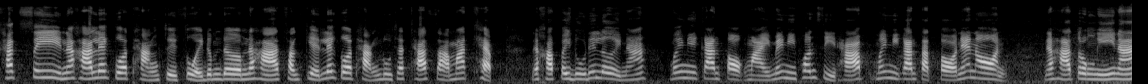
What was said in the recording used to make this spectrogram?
แคสซีนะคะ เลขตัวถังสวยๆเดิมๆนะคะ สังเกตเลขตัวถังดูชัดๆ สามารถแคปนะคะไปดูได้เลยนะ ไม่มีการตอกใหม่ ไม่มีพ่นสีทับ ไม่มีการตัดต่อแน่นอนนะคะ ตรงนี้นะ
